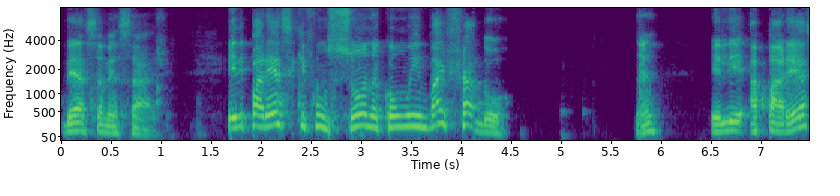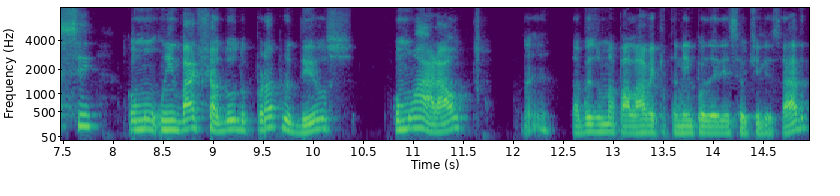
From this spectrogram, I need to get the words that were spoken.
dessa mensagem. Ele parece que funciona como um embaixador, né? ele aparece como um embaixador do próprio Deus, como um arauto, né? talvez uma palavra que também poderia ser utilizada,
